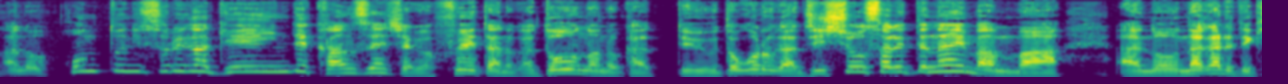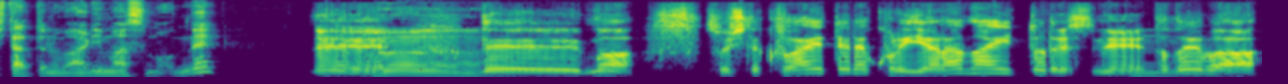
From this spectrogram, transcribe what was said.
あの本当にそれが原因で感染者が増えたのかどうなのかっていうところが実証されてないまんまあの流れてきたっていうのもありますもんね。え。ー、うん、でまあそして加えてねこれやらないとですね、例えば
